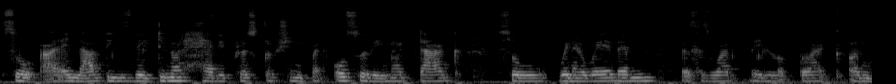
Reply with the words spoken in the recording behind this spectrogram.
so i love these. They do not have a prescription but also they're not dark. So when i wear them this is what they look like on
